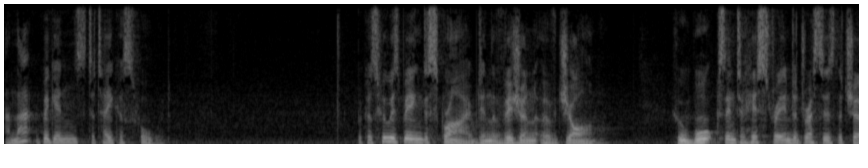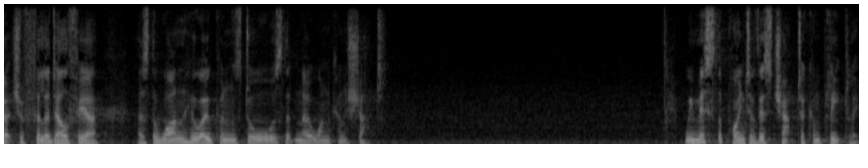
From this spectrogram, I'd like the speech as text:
And that begins to take us forward. Because who is being described in the vision of John, who walks into history and addresses the church of Philadelphia as the one who opens doors that no one can shut? We miss the point of this chapter completely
